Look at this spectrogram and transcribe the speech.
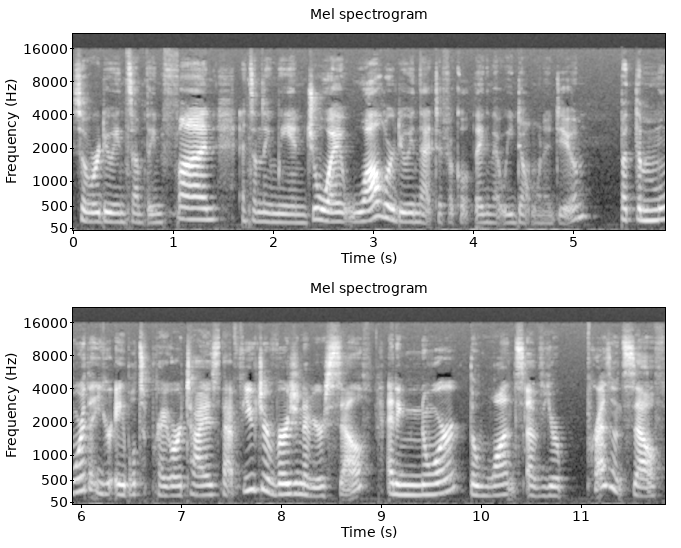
So we're doing something fun and something we enjoy while we're doing that difficult thing that we don't want to do. But the more that you're able to prioritize that future version of yourself and ignore the wants of your present self,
